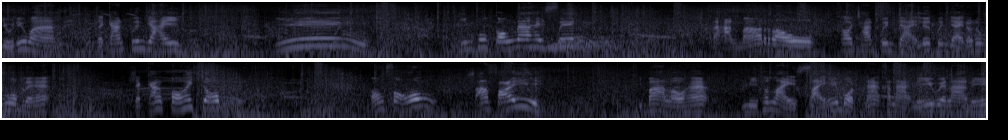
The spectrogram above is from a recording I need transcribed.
อยู่นี่ว่าจัดการปืนใหญ่ ยิง ยิงพวกกองหน้าให้สิ้น ทหารม้าเราเข้าชาร์จปืนใหญ่เลือดปืนใหญ่รถทุกวบเลยฮะจัดการต่อให้จบ องสองตามไป ที่บ้านเราฮะ มีเท่าไหร่ใส่ให้หมดณขณะนี้เวลานี้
